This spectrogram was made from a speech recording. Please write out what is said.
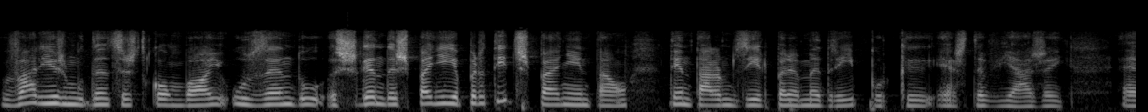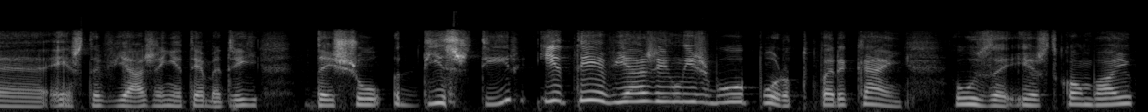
várias mudanças de comboio usando, chegando a Espanha e a partir de Espanha então tentarmos ir para Madrid porque esta viagem esta viagem até Madrid deixou de existir e até a viagem Lisboa-Porto, para quem usa este comboio,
